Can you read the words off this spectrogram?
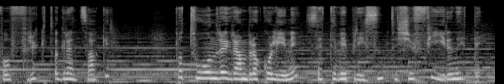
på frukt og grønnsaker. På 200 gram broccolini setter vi prisen til 24,90.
